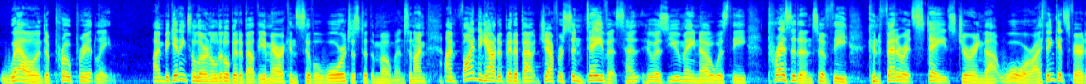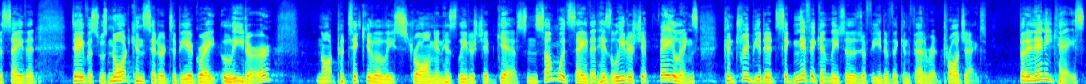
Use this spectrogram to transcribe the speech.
well and appropriately. I'm beginning to learn a little bit about the American Civil War just at the moment, and I'm, I'm finding out a bit about Jefferson Davis, who, as you may know, was the president of the Confederate States during that war. I think it's fair to say that Davis was not considered to be a great leader not particularly strong in his leadership gifts, and some would say that his leadership failings contributed significantly to the defeat of the Confederate project. But in any case,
